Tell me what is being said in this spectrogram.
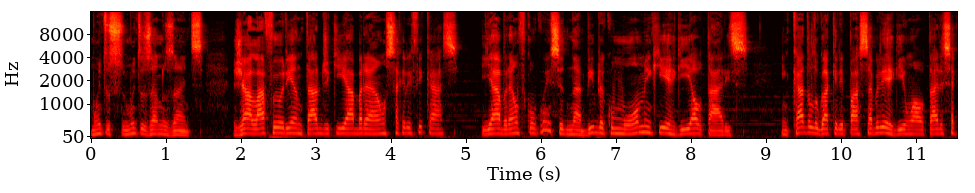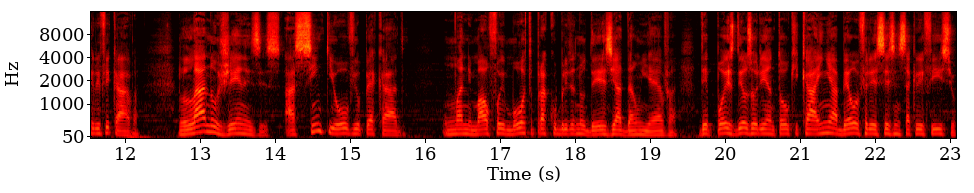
Muitos, muitos anos antes. Já lá foi orientado de que Abraão sacrificasse. E Abraão ficou conhecido na Bíblia como um homem que erguia altares. Em cada lugar que ele passava, ele erguia um altar e sacrificava. Lá no Gênesis, assim que houve o pecado, um animal foi morto para cobrir a nudez de Adão e Eva. Depois Deus orientou que Caim e Abel oferecessem sacrifício.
